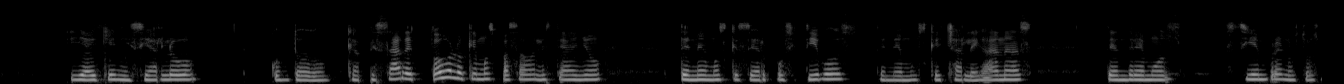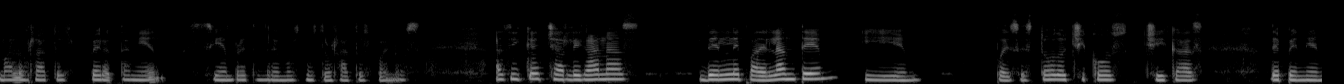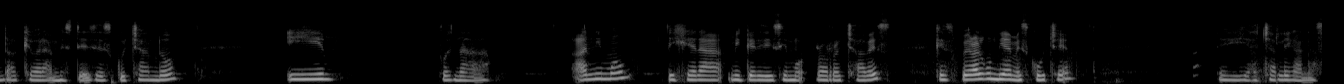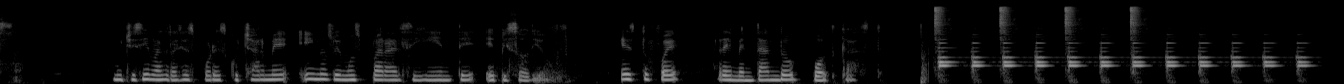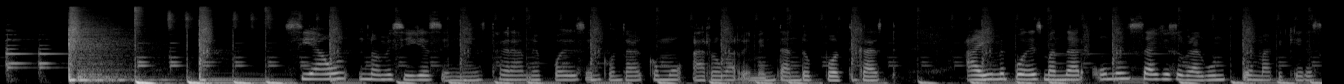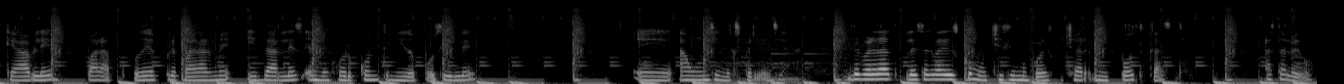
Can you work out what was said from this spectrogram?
y hay que iniciarlo con todo, que a pesar de todo lo que hemos pasado en este año, tenemos que ser positivos, tenemos que echarle ganas, tendremos siempre nuestros malos ratos, pero también siempre tendremos nuestros ratos buenos. Así que echarle ganas, denle para adelante y pues es todo chicos, chicas, dependiendo a qué hora me estés escuchando. Y pues nada, ánimo, dijera mi queridísimo Rorro Chávez, que espero algún día me escuche y a echarle ganas. Muchísimas gracias por escucharme y nos vemos para el siguiente episodio. Esto fue Reinventando Podcast. Si aún no me sigues en mi Instagram, me puedes encontrar como arroba reinventando podcast. Ahí me puedes mandar un mensaje sobre algún tema que quieres que hable para poder prepararme y darles el mejor contenido posible, eh, aún sin experiencia. De verdad, les agradezco muchísimo por escuchar mi podcast. Hasta luego.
